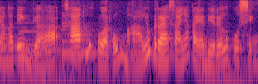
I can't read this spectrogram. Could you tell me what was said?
Yang ketiga saat lu keluar rumah lu berasanya kayak diri lu pusing.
